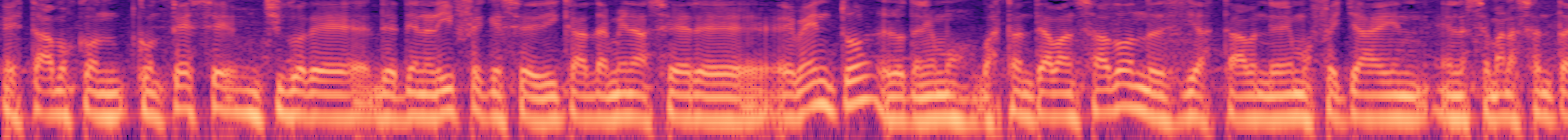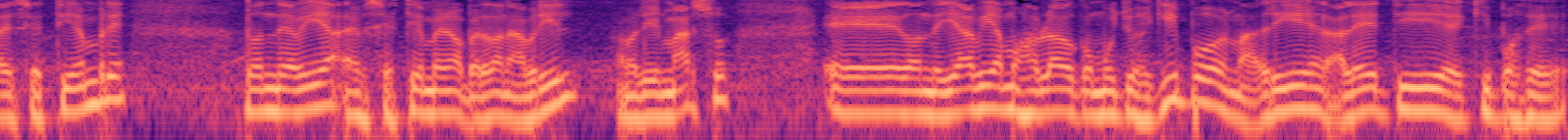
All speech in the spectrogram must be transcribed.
estábamos con, con Tese, un chico de, de Tenerife que se dedica también a hacer eh, eventos. Lo teníamos bastante avanzado, donde ya estaban, tenemos fechas en, en la Semana Santa de septiembre, donde había, en septiembre, no, perdón, abril, abril, marzo, eh, donde ya habíamos hablado con muchos equipos, el Madrid, el Atleti, equipos de,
